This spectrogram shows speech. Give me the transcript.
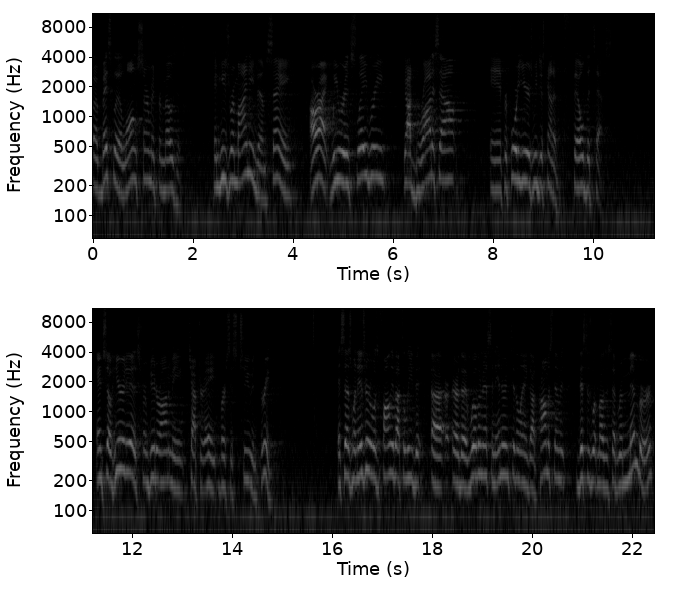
uh, basically a long sermon from Moses. And he's reminding them, saying, All right, we were in slavery, God brought us out, and for 40 years we just kind of failed the test. And so here it is from Deuteronomy chapter 8, verses 2 and 3. It says, when Israel was finally about to leave the, uh, or the wilderness and enter into the land God promised them, this is what Moses said Remember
